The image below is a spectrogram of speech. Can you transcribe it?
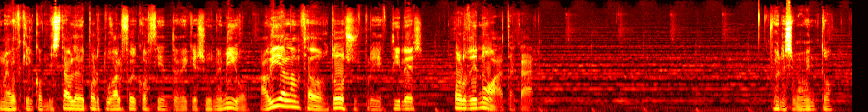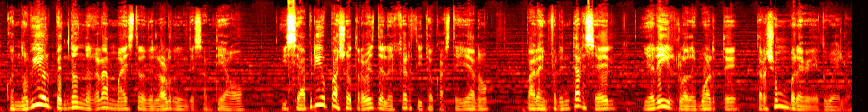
Una vez que el condestable de Portugal fue consciente de que su enemigo había lanzado todos sus proyectiles, ordenó atacar. En ese momento cuando vio el pendón del gran maestre de la Orden de Santiago y se abrió paso a través del ejército castellano para enfrentarse a él y herirlo de muerte tras un breve duelo.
